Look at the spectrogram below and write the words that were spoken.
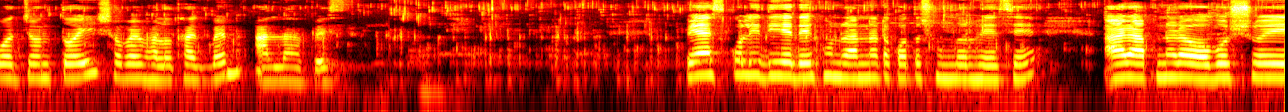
পর্যন্তই। সবাই ভালো থাকবেন। আল্লাহ হাফেজ। পেঁয়াজ কলি দিয়ে দেখুন রান্নাটা কত সুন্দর হয়েছে। আর আপনারা অবশ্যই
